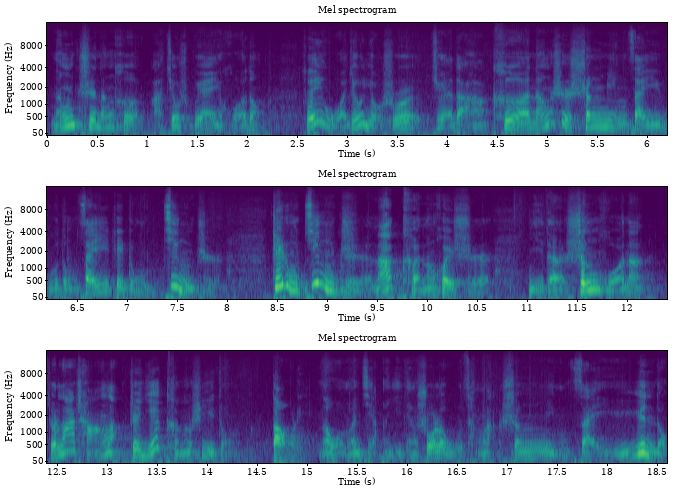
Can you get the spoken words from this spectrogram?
能吃能喝啊，就是不愿意活动。所以我就有时候觉得哈，可能是生命在于不动，在于这种静止，这种静止呢，可能会使你的生活呢就拉长了，这也可能是一种。道理，那我们讲已经说了五层了。生命在于运动，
